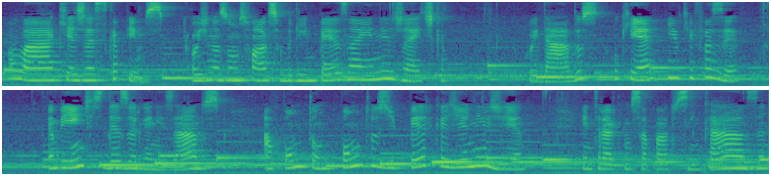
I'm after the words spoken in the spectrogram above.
Olá, aqui é Jéssica Pimos. Hoje nós vamos falar sobre limpeza energética. Cuidados, o que é e o que fazer. Ambientes desorganizados apontam pontos de perca de energia. Entrar com sapatos em casa,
